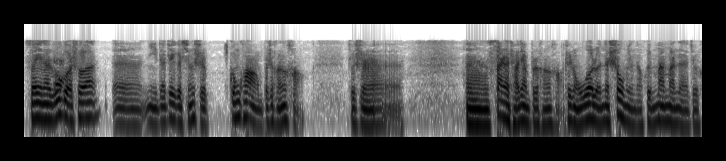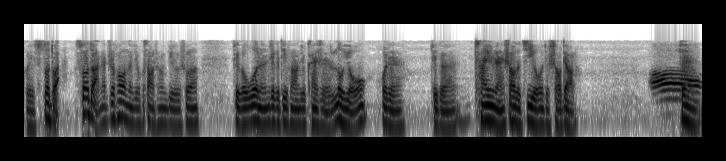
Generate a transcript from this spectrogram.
所以呢，如果说呃你的这个行驶工况不是很好，就是嗯、散热条件不是很好，这种涡轮的寿命呢会慢慢的就会缩短，缩短了之后呢就会造成比如说这个涡轮这个地方就开始漏油，或者这个参与燃烧的机油就烧掉了。哦。对，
